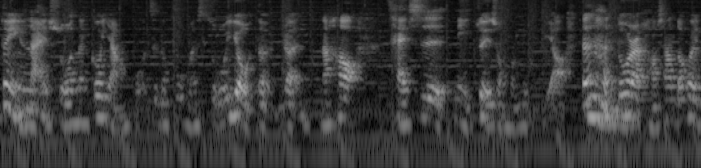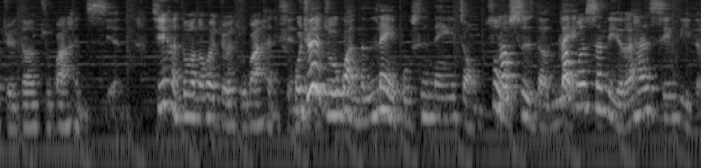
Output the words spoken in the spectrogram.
对你来说能够养这个部门所有的人，然后。才是你最终的目标，但是很多人好像都会觉得主管很闲。其实很多人都会觉得主管很闲。我觉得主管的累不是那一种做事的累，他不是生理的累，他是心理的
